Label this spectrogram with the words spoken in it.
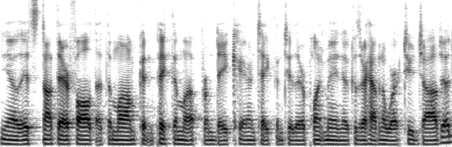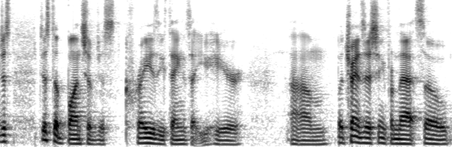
you know, it's not their fault that the mom couldn't pick them up from daycare and take them to their appointment, you know, because they're having to work two jobs. You know, just just a bunch of just crazy things that you hear. Um, but transitioning from that, so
